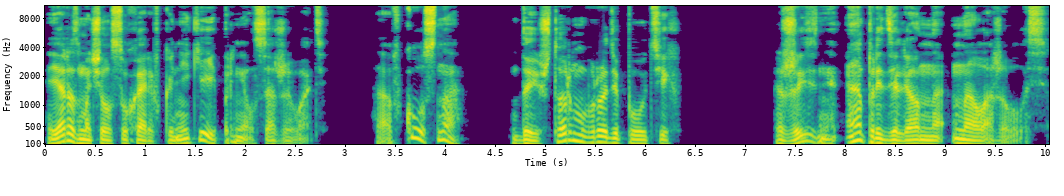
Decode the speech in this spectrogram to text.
Я размочил сухарь в коньяке и принялся жевать. А вкусно. Да и шторм вроде поутих. Жизнь определенно налаживалась.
